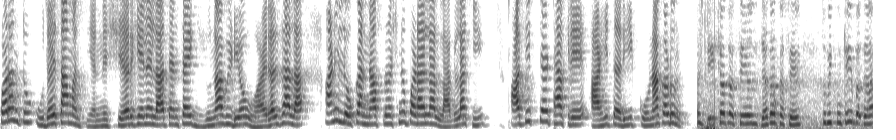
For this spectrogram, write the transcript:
परंतु उदय सामंत यांनी शेअर केलेला त्यांचा एक जुना व्हिडिओ व्हायरल झाला आणि लोकांना प्रश्न पडायला लागला की आदित्य ठाकरे आहे तरी कोणाकडून? देशात असेल जगात असेल तुम्ही कुठेही बघा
